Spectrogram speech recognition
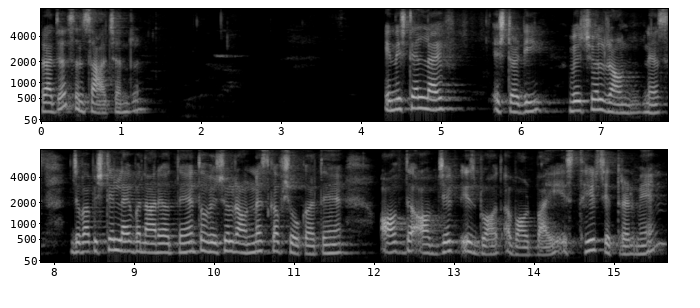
राजा Sansar Chandra. In still life study visual roundness जब आप स्टिल लाइफ बना रहे होते हैं तो विजुअल राउंडनेस कब शो करते हैं? Of the object is brought about by स्थिर चित्रण में।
